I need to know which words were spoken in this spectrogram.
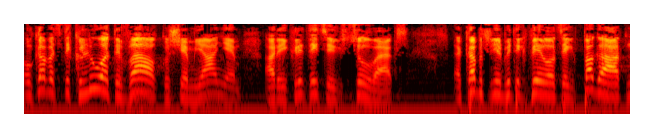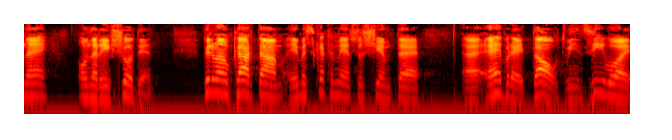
Un kāpēc tik ļoti velku šiem Jāņiem arī kriticīgus cilvēkus? Uh, kāpēc viņi bija tik pievilcīgi pagātnē un arī šodien? Pirmām kārtām, ja mēs skatāmies uz šiem te uh, ebreju tautu, viņi dzīvoja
